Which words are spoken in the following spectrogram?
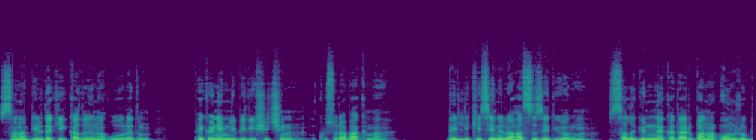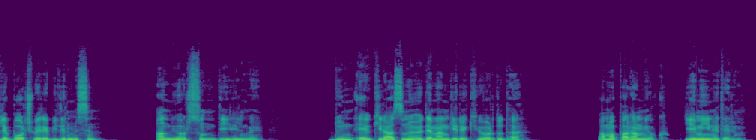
sana bir dakikalığına uğradım. Pek önemli bir iş için. Kusura bakma. Belli ki seni rahatsız ediyorum. Salı gününe kadar bana on ruble borç verebilir misin? Anlıyorsun değil mi? Dün ev kirasını ödemem gerekiyordu da. Ama param yok, yemin ederim.''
